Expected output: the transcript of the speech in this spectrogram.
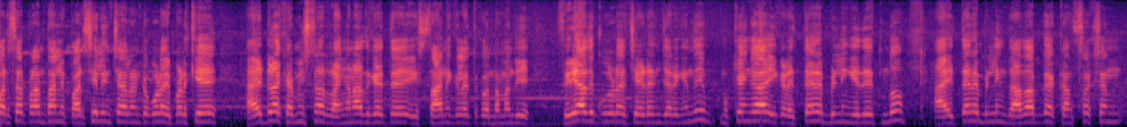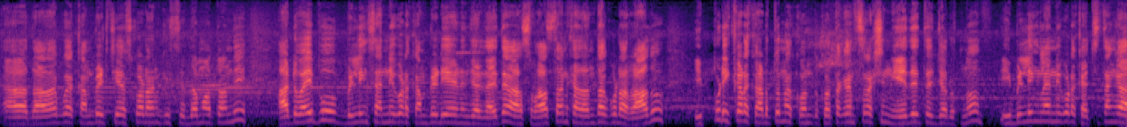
పరిసర ప్రాంతాలను పరిశీలించాలంటూ కూడా ఇప్పటికే హైడ్రా కమిషనర్ రంగనాథ్కి అయితే ఈ స్థానికులైతే కొంతమంది ఫిర్యాదు కూడా చేయడం జరిగింది. ముఖ్యంగా ఇక్కడ ఎత్తైన బిల్డింగ్ ఏదైతుందో ఆ ఎత్తైన బిల్డింగ్ దాదాపుగా కన్స్ట్రక్షన్ దాదాపుగా కంప్లీట్ చేసుకోవడానికి సిద్ధమవుతోంది. అటువైపు బిల్డింగ్స్ అన్ని కూడా కంప్లీట్ చేయడం జరిగింది. అయితే ఆ వాస్తవానికి అదంతా కూడా రాదు. ఇప్పుడు ఇక్కడ కడుతున్న కొంత కొత్త కన్స్ట్రక్షన్ ఏదైతే జరుగుతుందో ఈ బిల్డింగ్లన్నీ కూడా ఖచ్చితంగా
